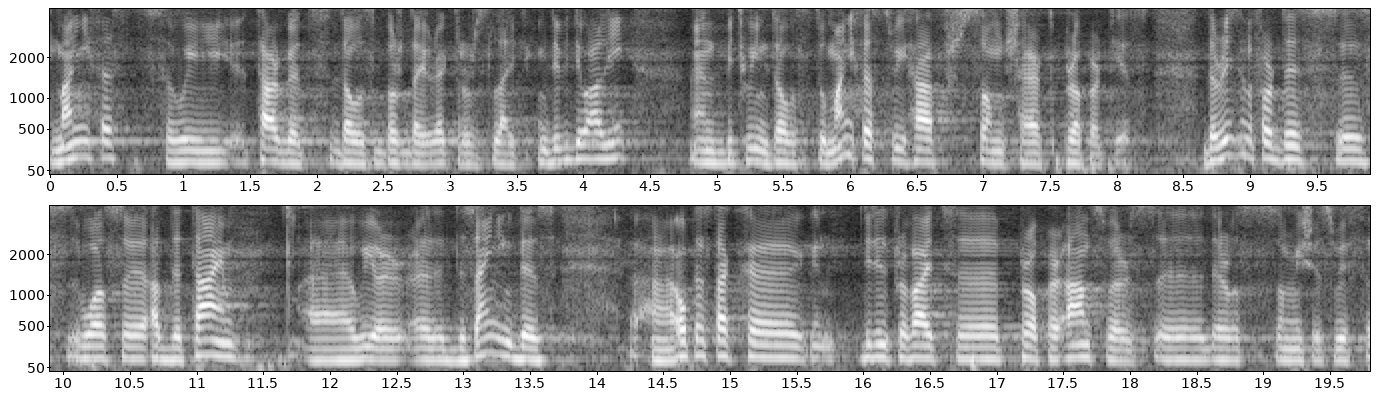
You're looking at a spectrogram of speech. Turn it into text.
manifests. We target those BOSH directors like individually, and between those two manifests, we have some shared properties. The reason for this is, was uh, at the time uh, we were uh, designing this, uh, OpenStack didn't provide proper answers. there was some issues with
